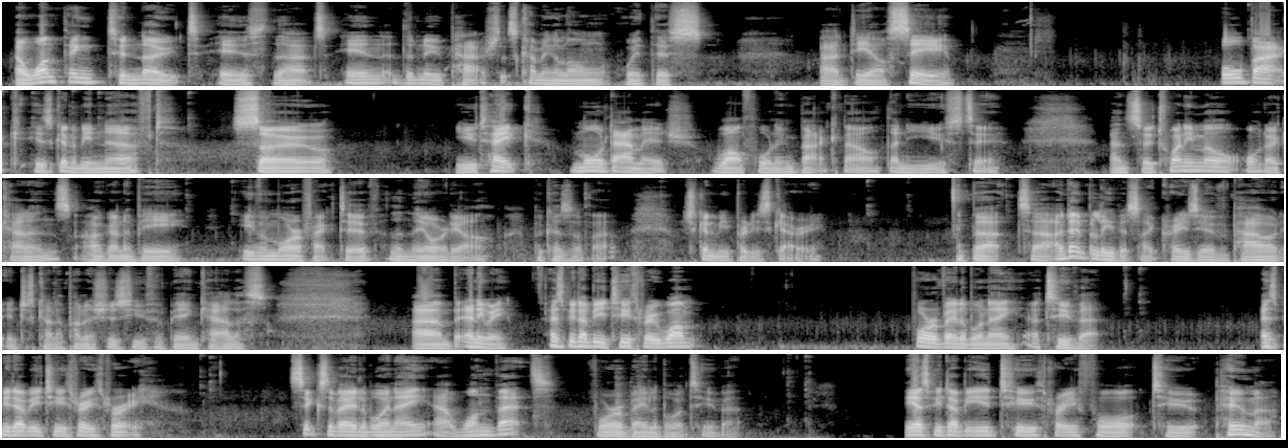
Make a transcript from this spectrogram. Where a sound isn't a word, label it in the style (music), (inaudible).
Now, one thing to note is that in the new patch that's coming along with this uh, DLC, fallback is going to be nerfed. So you take more damage while falling back now than you used to. And so 20 mil autocannons are going to be even more effective than they already are because of that, which is going to be pretty scary. But uh, I don't believe it's like crazy overpowered. It just kind of punishes you for being careless. Um, but anyway, SBW 231, 4 available in A at 2 vet. SBW 233, 6 available in A at 1 vet, 4 available at 2 vet. The SBW 234 to Puma,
